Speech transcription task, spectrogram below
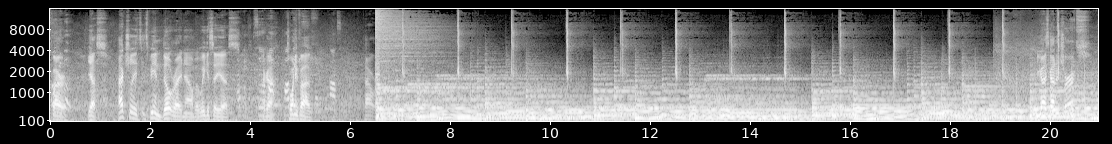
Fire. Yes. Actually, it's, it's being built right now, but we could say yes. Okay. So Okay, how, how big is 25. Awesome. Power. You guys got insurance?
